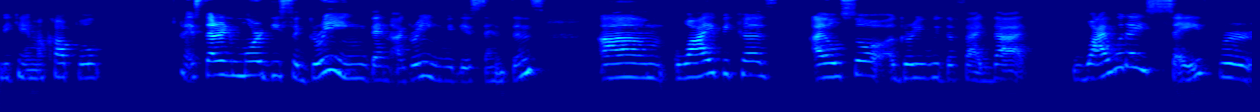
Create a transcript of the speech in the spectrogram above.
became a couple i started more disagreeing than agreeing with this sentence. Um, why? Because i also agree with the fact that why would i save for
